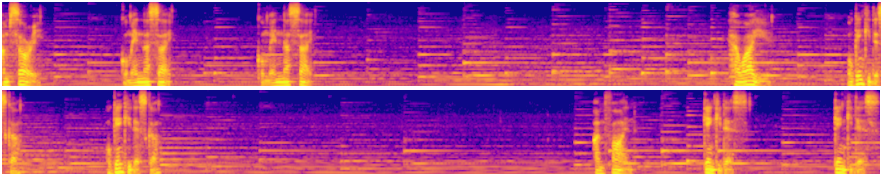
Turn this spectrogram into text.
I'm sorry. ごめんなさい。ごめんなさい。How are you? お元気ですか？お元気ですか？I'm fine. 元気です。元気です。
